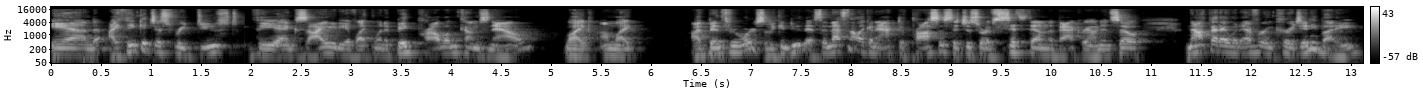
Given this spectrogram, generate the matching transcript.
And i think it just reduced the anxiety of like when a big problem comes now like i'm like i've been through worse so we can do this. And that's not like an active process it just sort of sits down in the background. And so not that i would ever encourage anybody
